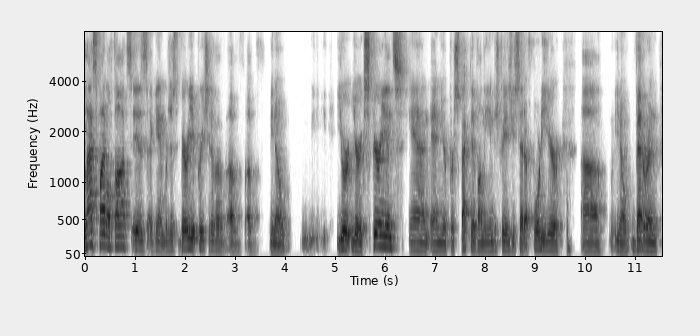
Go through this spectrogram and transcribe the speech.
last final thoughts is again, we're just very appreciative of, of, of you know your your experience and and your perspective on the industry. As you said a 40 year uh, you know veteran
